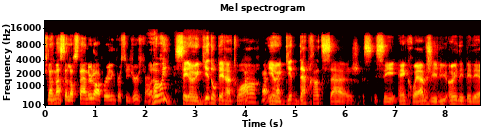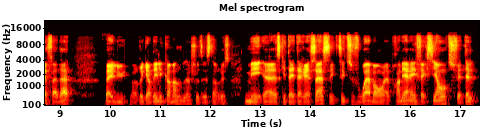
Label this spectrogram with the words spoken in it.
Finalement, c'est leur Standard Operating Procedures. Oui, oui, c'est un guide opératoire et un guide d'apprentissage. C'est incroyable. J'ai lu un des PDF à date. Ben, lui, regardez les commandes, là, je veux dire, c'est en russe. Mais euh, ce qui est intéressant, c'est que tu vois, bon, euh, première infection, tu fais tel.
